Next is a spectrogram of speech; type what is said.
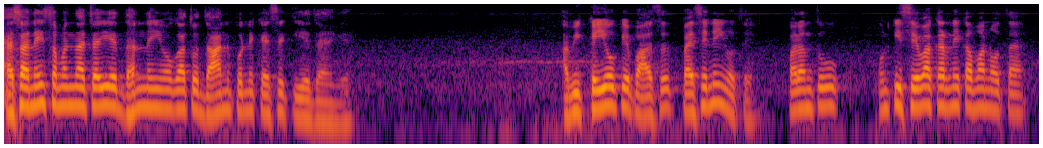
ऐसा नहीं समझना चाहिए, धन नहीं होगा तो दान पुण्य कैसे किए जाएँगे? अभी कईयों के पास पैसे नहीं होते, परंतु उनकी सेवा करने का मन होता है।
